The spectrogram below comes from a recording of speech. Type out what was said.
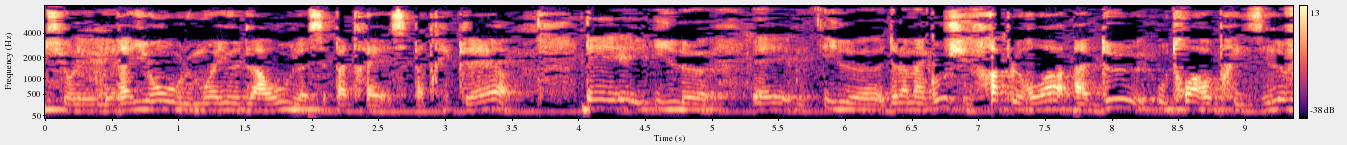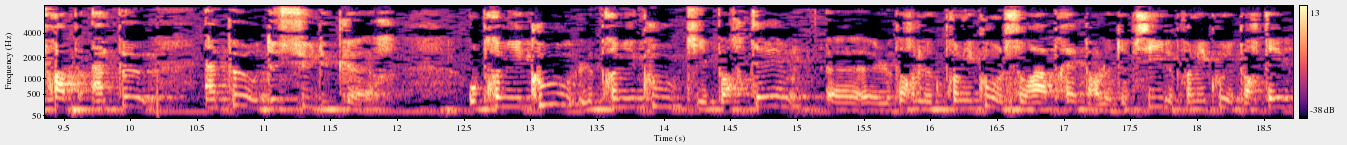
sur les, rayons ou le moyeu de la roue, là, c'est pas très, c'est pas très clair. Et il, euh, il, euh, de la main gauche, il frappe le roi à deux ou trois reprises. Il le frappe un peu, un peu au-dessus du cœur. Au premier coup, le premier coup qui est porté, le, le, premier coup, on le saura après par l'autopsie, le premier coup est porté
